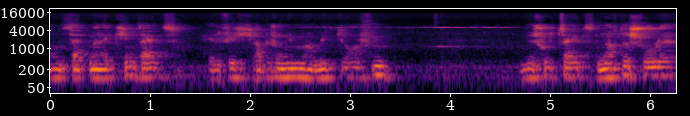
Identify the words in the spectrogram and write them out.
und seit meiner Kindheit helfe ich, habe ich schon immer mitgeholfen. In der Schulzeit, nach der Schule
